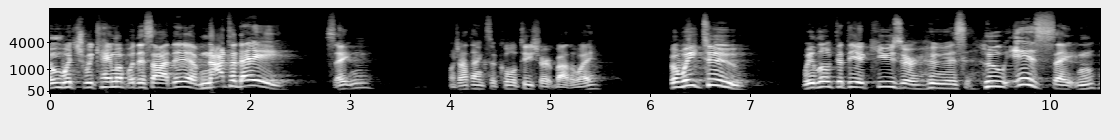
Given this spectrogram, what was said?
In which we came up with this idea of not today, Satan, which I think is a cool t shirt, by the way. But week two, we looked at the accuser who is, who is Satan.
